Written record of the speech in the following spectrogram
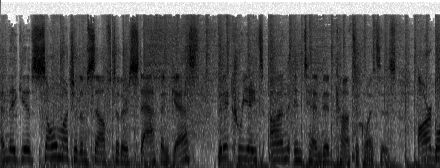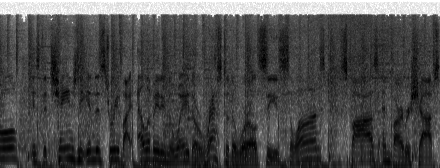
and they give so much of themselves to their staff and guests that it creates unintended consequences. Our goal is to change the industry by elevating the way the rest of the world sees salons, spas, and barbershops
